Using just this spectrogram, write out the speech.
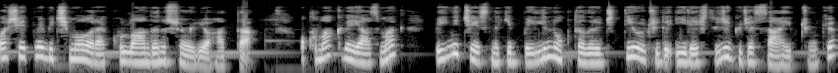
baş etme biçimi olarak kullandığını söylüyor hatta. Okumak ve yazmak beyin içerisindeki belli noktaları ciddi ölçüde iyileştirici güce sahip çünkü.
